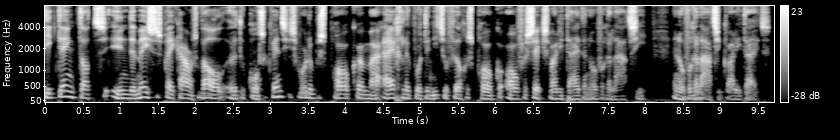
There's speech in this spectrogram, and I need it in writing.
Ik denk dat in de meeste spreekkamers wel eh, de consequenties worden besproken, maar eigenlijk wordt er niet zoveel gesproken over seksualiteit en over relatie en over relatiekwaliteit.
